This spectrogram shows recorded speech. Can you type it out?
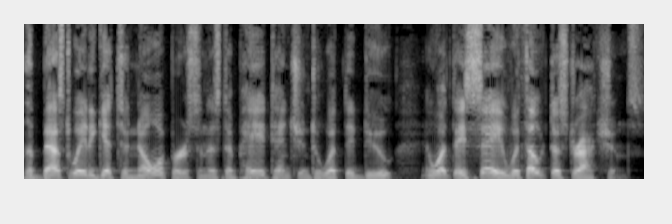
The best way to get to know a person is to pay attention to what they do and what they say without distractions.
